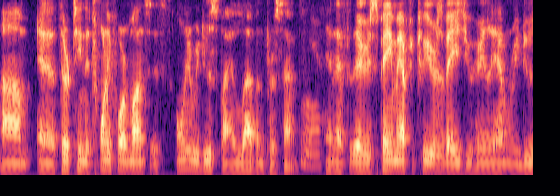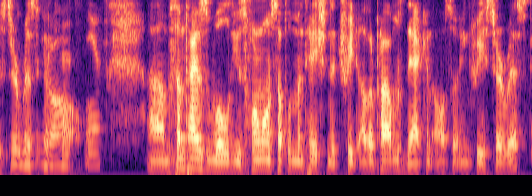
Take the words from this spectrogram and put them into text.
Um, at 13 to 24 months, it's only reduced by 11%. Yeah. And if they spay them after two years of age, you really haven't reduced their risk at all. Yeah. Um, sometimes we'll use hormone supplementation to treat other problems. That can also increase their risk.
